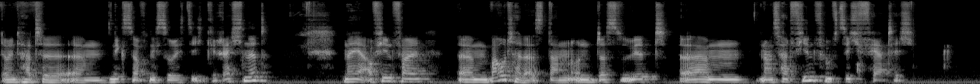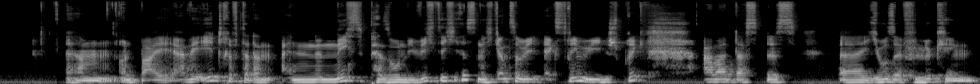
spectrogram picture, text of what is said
damit hatte ähm, Nixdorf nicht so richtig gerechnet. Naja, auf jeden Fall ähm, baut er das dann und das wird ähm, 1954 fertig. Ähm, und bei RWE trifft er dann eine nächste Person, die wichtig ist, nicht ganz so wie, extrem wie Sprick, aber das ist äh, Josef Lücking.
